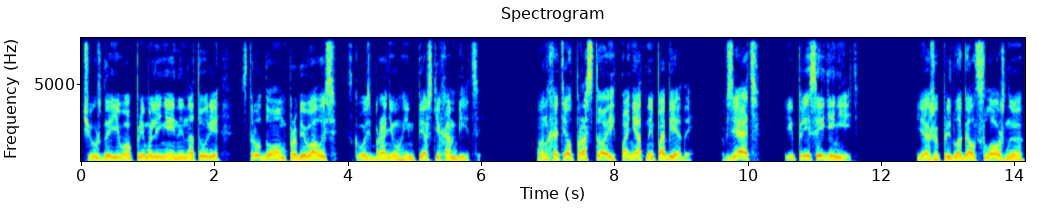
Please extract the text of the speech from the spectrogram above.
чуждая его прямолинейной натуре, с трудом пробивалась сквозь броню имперских амбиций. Он хотел простой, понятной победы — взять и присоединить. Я же предлагал сложную,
